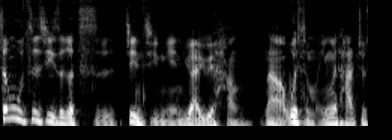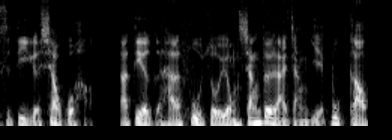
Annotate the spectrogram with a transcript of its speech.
生物制剂这个词近几年越来越夯。那为什么？因为它就是第一个效果好，那第二个它的副作用相对来讲也不高。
